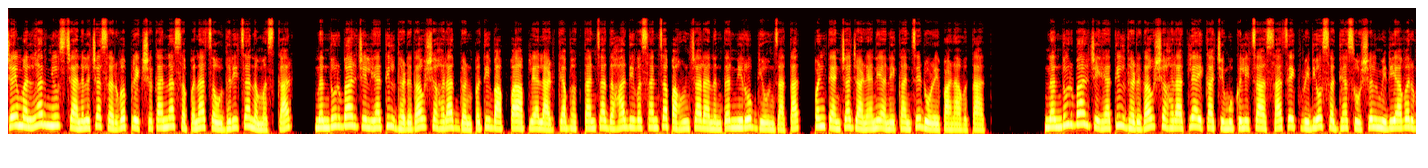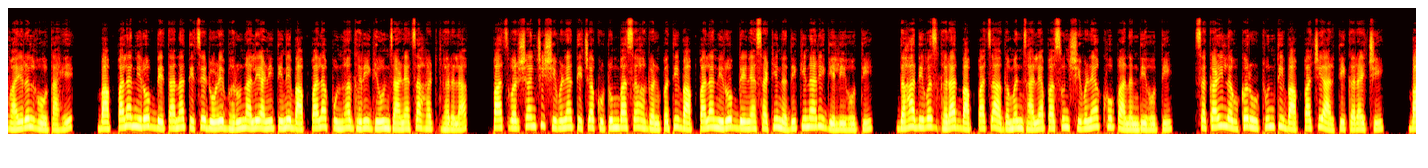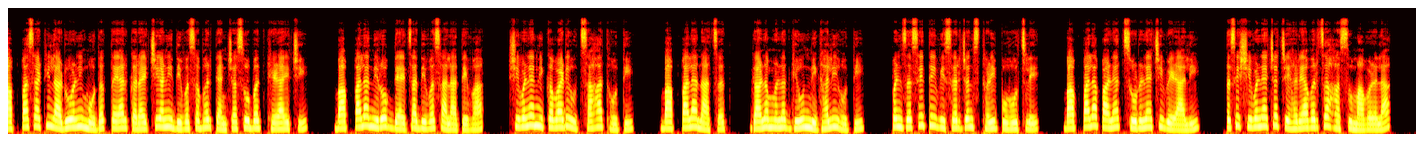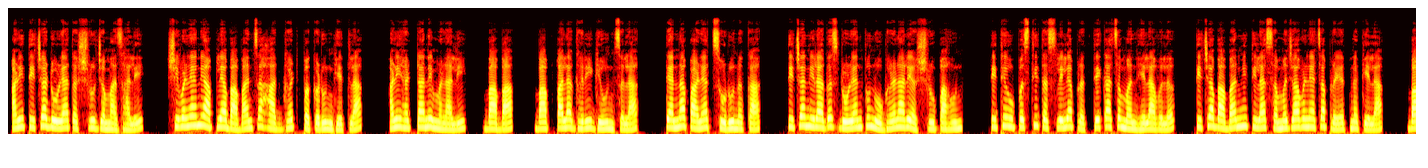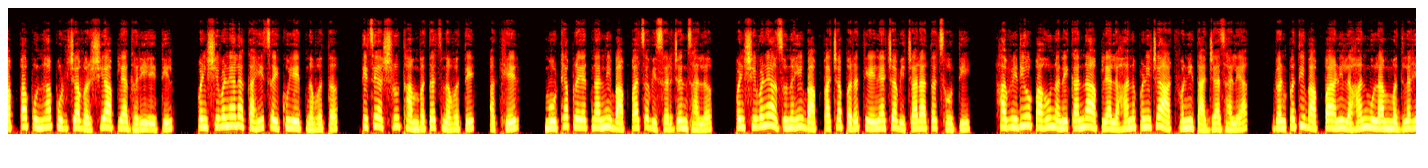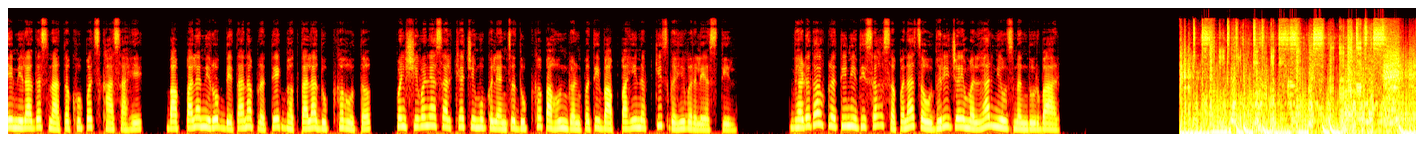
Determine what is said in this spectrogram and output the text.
जय Malhar news चॅनलच्या सर्व प्रेक्षकांना सपना चौधरीचा नमस्कार. नंदुरबार जिल्ह्यातील धडगाव शहरात गणपती बाप्पा आपल्या लाडक्या भक्तांचा दहा दिवसांचा पाहुणचारानंतर निरोप घेऊन जातात पण त्यांच्या जाण्याने अनेकांचे डोळे पाणावतात. नंदुरबार जिल्ह्यातील धडगाव शहरातल्या एका चिमुकलीचा असाच एक व्हिडिओ सध्या सोशल मीडियावर व्हायरल होत आहे. बाप्पाला निरोप देताना तिचे डोळे भरून आले आणि तिने बाप्पाला पुन्हा घरी घेऊन जाण्याचा हट धरला. पाच वर्षांची शिवण्या तिच्या कुटुंबासह गणपती बाप्पाला निरोप देण्यासाठी नदीकिनारी गेली होती. दहा दिवस घरात बाप्पाचं आगमन झाल्यापासून शिवण्या खूप आनंदी होती. सकाळी लवकर उठून ती बाप्पाची आरती करायची बाप्पासाठी लाडू आणि मोदक तयार करायची आणि दिवसभर त्यांच्यासोबत खेळायची. बाप्पाला निरोप द्यायचा दिवस आला तेव्हा शिवण्या निकवाडे उत्साहात होती. बाप्पाला नाचत गाणं म्हणत घेऊन निघाली होती. पण जसे ते विसर्जन स्थळी पोहोचले बाप्पाला पाण्यात सोडण्याची वेळ आली. तसे शिवण्याच्या चेहऱ्यावरचा हासू मावळला आणि तिच्या डोळ्यात अश्रू जमा झाले. शिवण्याने आपल्या बाबांचा हातघट पकडून घेतला आणि हट्टाने म्हणाली बाबा बाप्पाला घरी घेऊन चला. त्यांना पाण्यात सोडू नका. तिच्या निरागस डोळ्यांतून ओघळणारे अश्रू पाहून तिथे उपस्थित असलेल्या प्रत्येकाचं मन हेलावलं. तिच्या बाबांनी तिला समजावण्याचा प्रयत्न केला. बाप्पा पुन्हा पुढच्या वर्षी आपल्या घरी येतील पण शिवण्याला काहीच ऐकू येत नव्हतं. तिचे अश्रू थांबतच नव्हते. अखेर मोठ्या प्रयत्नांनी बाप्पाचं विसर्जन झालं पण शिवण्या अजूनही बाप्पाच्या परत येण्याच्या विचारातच होती. हा व्हिडिओ पाहून अनेकांना आपल्या लहानपणीच्या आठवणी ताज्या झाल्या. गणपती बाप्पा आणि लहान मुलांमधलं हे निरागस नातं खूपच खास आहे. बाप्पाला निरोप देताना प्रत्येक भक्ताला दुःख होतं पण शिवण्यासारख्या चिमुकल्यांचं दुःख पाहून गणपती बाप्पाही नक्कीच गहिवरले असतील. धडगाव प्रतिनिधीसह सपना चौधरी जय मल्हार न्यूज नंदुरबार. Sick.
